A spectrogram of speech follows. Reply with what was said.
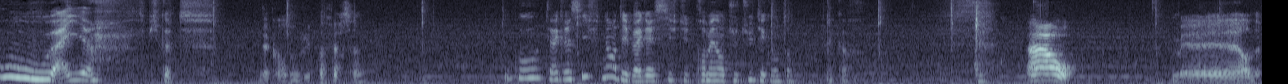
Ouh, aïe Ça picote. D'accord, donc je vais pas faire ça. Coucou, t'es agressif? Non, t'es pas agressif, tu te promènes en tutu, t'es content. D'accord. Aouh Merde.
